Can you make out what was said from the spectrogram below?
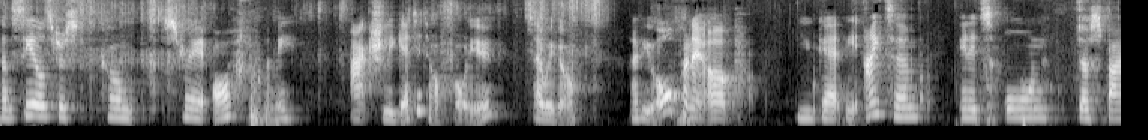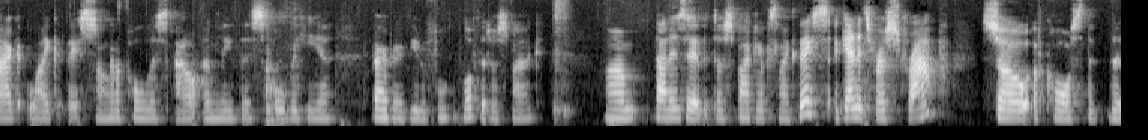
Now the seals just come straight off. Let me actually get it off for you. There we go. Now if you open it up, you get the item in its own dust bag like this. So I'm going to pull this out and leave this over here. Very, very beautiful. Love the dust bag. Um, that is it. The dust bag looks like this. Again, it's for a strap. So, of course, the, the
